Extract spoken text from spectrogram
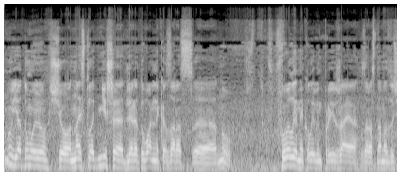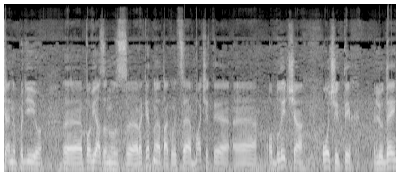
Ну я думаю, що найскладніше для рятувальника зараз, е, ну, в хвилини, коли він приїжджає зараз на надзвичайну подію, е, пов'язану з ракетною атакою, це бачити обличчя, очі тих людей,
